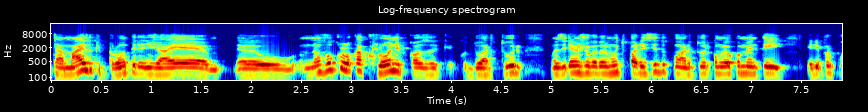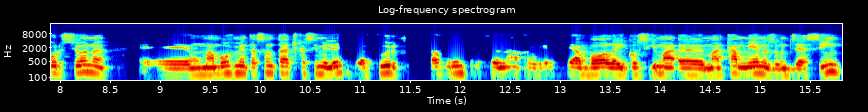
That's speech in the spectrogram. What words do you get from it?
tá mais do que pronto, ele já é, é o, não vou colocar clone por causa do Arthur, mas ele é um jogador muito parecido com o Arthur, como eu comentei, ele proporciona é, uma movimentação tática semelhante do Arthur, para pressionar, para ter a bola e conseguir mar, uh, marcar menos, vamos dizer assim,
